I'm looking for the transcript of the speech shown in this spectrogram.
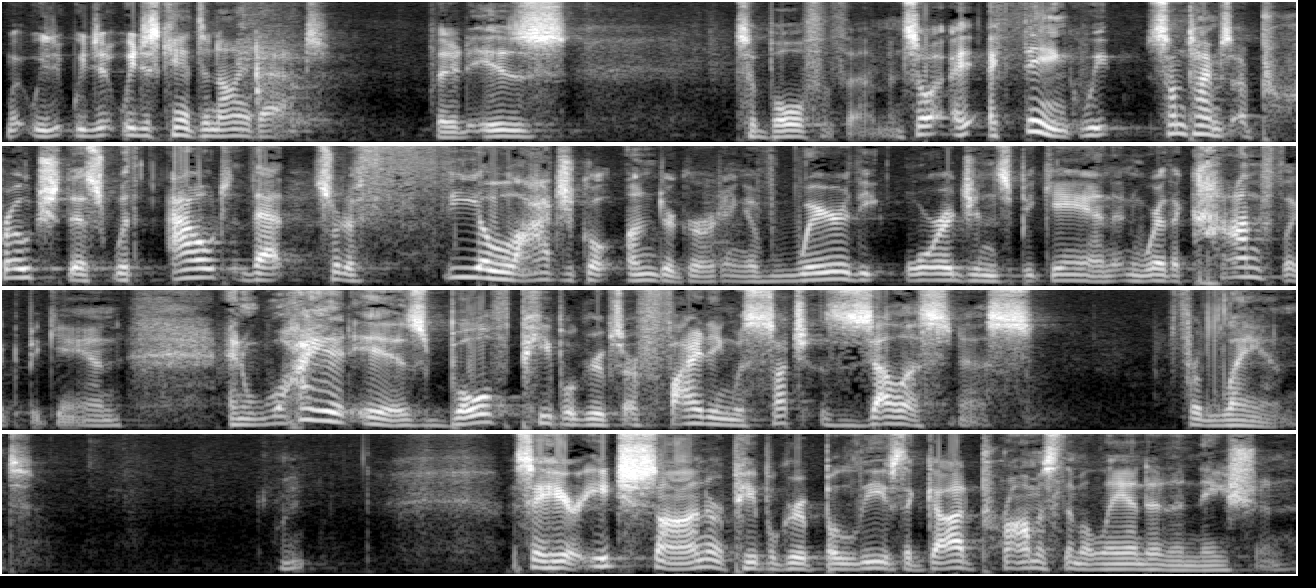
We, we, we just can't deny that, that it is to both of them. And so I, I think we sometimes approach this without that sort of theological undergirding of where the origins began and where the conflict began and why it is both people groups are fighting with such zealousness for land. Say here each son or people group believes that God promised them a land and a nation,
